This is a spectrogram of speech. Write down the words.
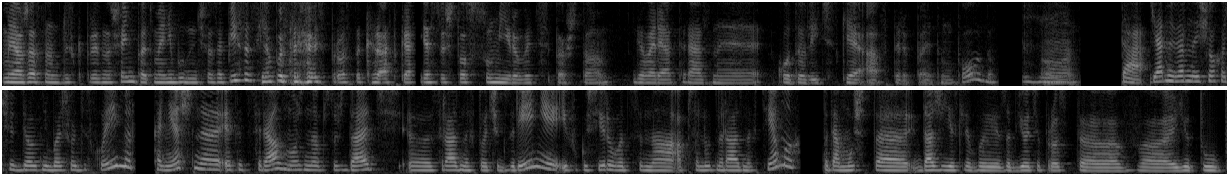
У меня ужасное английское произношение, поэтому я не буду ничего записывать, я постараюсь просто кратко, если что, суммировать то, что говорят разные католические авторы по этому поводу. Mm-hmm. Вот. Да, я, наверное, еще хочу сделать небольшой дисклеймер. Конечно, этот сериал можно обсуждать э, с разных точек зрения и фокусироваться на абсолютно разных темах потому что даже если вы забьете просто в YouTube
